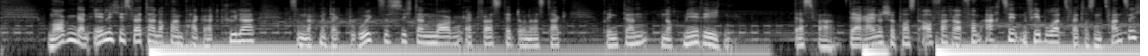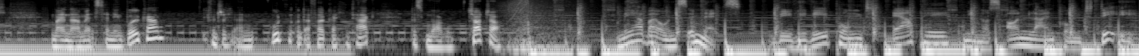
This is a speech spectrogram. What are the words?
Morgen dann ähnliches Wetter, nochmal ein paar Grad kühler. Zum Nachmittag beruhigt es sich dann morgen etwas. Der Donnerstag bringt dann noch mehr Regen. Das war der Rheinische Postaufwacher vom 18. Februar 2020. Mein Name ist Henning Bulka. Ich wünsche euch einen guten und erfolgreichen Tag. Bis morgen. Ciao, ciao. Mehr bei uns im Netz www.rp-online.de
